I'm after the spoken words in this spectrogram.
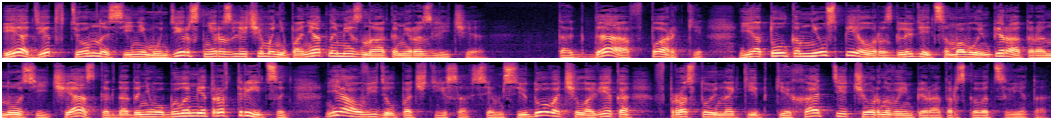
и одет в темно-синий мундир с неразличимо непонятными знаками различия. Тогда, в парке, я толком не успел разглядеть самого императора, но сейчас, когда до него было метров тридцать, я увидел почти совсем седого человека в простой накидке хатте черного императорского цвета.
